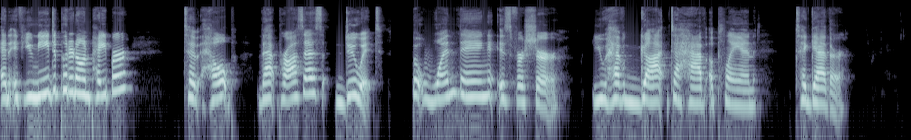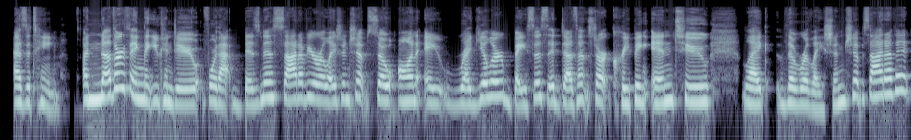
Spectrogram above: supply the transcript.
And if you need to put it on paper to help that process, do it. But one thing is for sure you have got to have a plan together as a team. Another thing that you can do for that business side of your relationship, so on a regular basis, it doesn't start creeping into like the relationship side of it.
